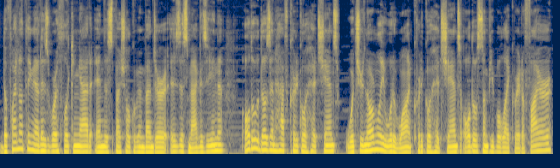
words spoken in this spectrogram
The final thing that is worth looking at in the special equipment vendor is this magazine. Although it doesn't have critical hit chance, which you normally would want critical hit chance, although some people like rate of fire,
